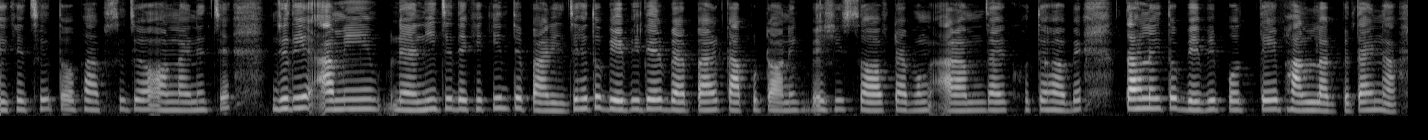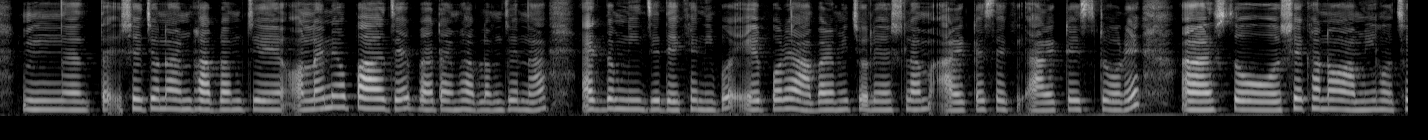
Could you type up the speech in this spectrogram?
দেখেছি। তো ভাবছি যে অনলাইনের চেয়ে যদি আমি নিজে দেখে কিনতে পারি, যেহেতু বেবিদের ব্যাপার, কাপড়টা অনেক বেশি সফট এবং আরামদায়ক হতে হবে, তাহলেই তো বেবি পরতে ভালো লাগবে, তাই না? সেই জন্য আমি ভাবলাম যে অনলাইনেও পাওয়া যায় বাট আমি ভাবলাম যে না, একদম নিজে দেখে নিব। এরপরে আবার আমি চলে আসলাম আরেকটা আরেকটা স্টোরে তো সেখানেও আমি হচ্ছে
